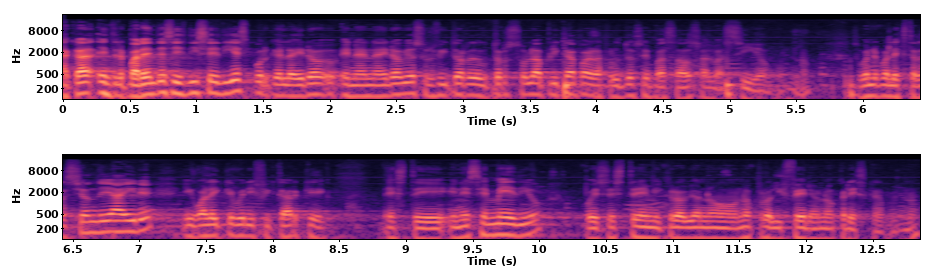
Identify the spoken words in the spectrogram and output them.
Acá, entre paréntesis, dice 10 porque el en anaerobio sulfito reductor solo aplica para los productos envasados al vacío. Supone para la extracción de aire, igual hay que verificar que este, en ese medio pues este microbio no, no prolifere o no crezca. Pues, ¿no?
